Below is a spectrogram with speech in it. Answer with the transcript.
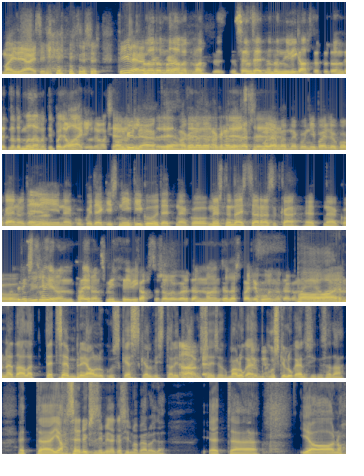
ma ei tea isegi no, Nad on mõlemad, vaata, see on see, et nad on nii vigastatud olnud, et nad on mõlemad nii palju aeglasemaks jäänud. on küll jah ja,, aga nad, aga nad on täpselt see... mõlemad nagu nii palju kogenud ja, ja nii nagu kuidagi sneaky good, et nagu minu arust nad on hästi sarnased ka, et nagu. mis Tyron, Tyron Smithi vigastusolukord on, ma olen sellest palju kuulnud, aga. paar nädalat, detsembri algus, keskel vist oli praeguse ah, okay. seisuga, ma lugesin okay., kuskil lugesin seda, et äh, jah, see on üks asi, mille ka silma peal hoida, et äh, ja noh,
